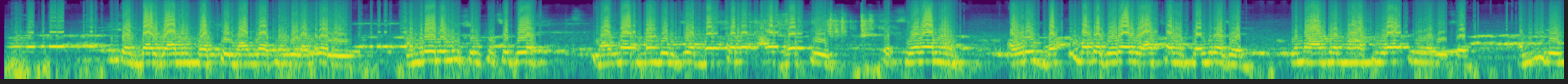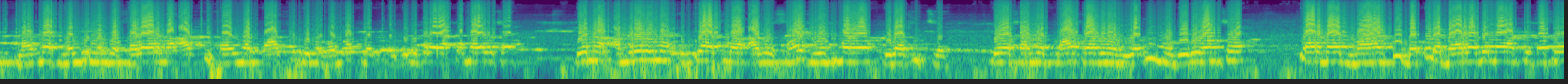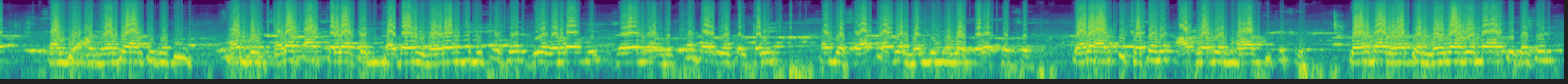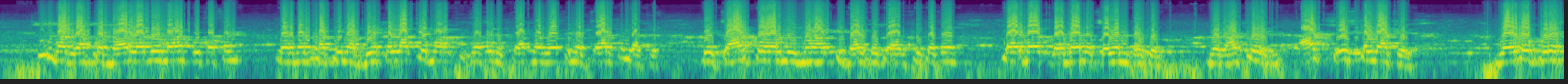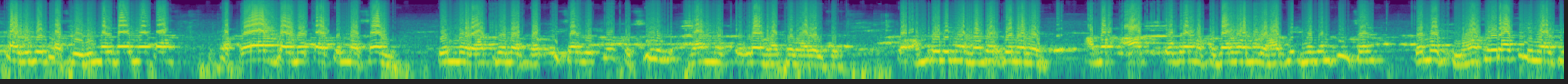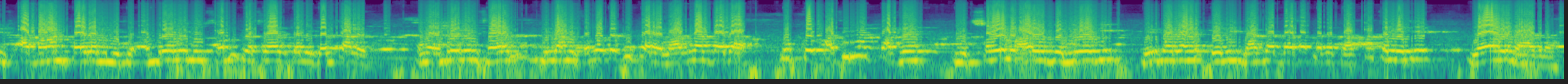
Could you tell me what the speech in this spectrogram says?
નાગનાથ મંદિર અમરેલી. અમરેલીનું સુપ્રસિદ્ધ નાગનાથ મંદિર છે બસો ને આઠ વ્યક્તિ એક સેવાનું અવરોધ ભક્તિ માટે જોડાયેલું આસ્થાનું કેન્દ્ર છે. તેમાં આજે મહાશિવરાત્રિનો દિવસે અમરેલી નાગનાથ સવારમાં આઠથી સાંજના પાંચ સુધીનો હોમવર્ક ગુરુદ્વાર રાખવામાં આવ્યો છે. તેમાં અમરેલીના ઇતિહાસમાં આજે સાઠ યજમાનો વિરાજિત છે. તેઓ સાંજે પાંચ વાગે યજ્ઞનું બીડું આવશે ત્યારબાદ મહાઆરતી બપોરે બાર વાગ્યાની આરતી થશે. સાંજે આઠ વાગે આરતી થશે. સાંજે સાડા પાંચ કલાકે દાદાની વરણની નીકળશે જે વરણની શહેરના મુખ્ય માર્ગો પર ફરી સાંજે સાત વાગે મંદિરની અંદર સરસ થશે ત્યારે આરતી થશે ને આઠ વાગે મહાઆરતી થશે. ત્યારબાદ રાત્રે નવ વાગે મહાઆરતી થશે ત્યારબાદ રાત્રે બાર વાગે મહાઆરતી થશે ત્યારબાદ રાત્રિના બે કલાકે મહાઆરતી થશે ને ત્યારબાદ રાત્રિના ચાર કલાકે જે ચાર પહોરની મહાઆરતી થાય છે તે આરતી થશે ત્યારબાદ દાદાને સેવન થશે ને રાત્રે આઠ ત્રીસ કલાકે ગૌરવ પુરસ્કાર વિજેતા શ્રી વિમલભાઈ મહેતા તથા પ્રયાગભાઈ મહેતા તેમના સંઘ તેમને રાત્રેના ભક્તિ સંગીતનો તો શિવ ગામનો પ્રોગ્રામ રાખવામાં આવેલ છે તો અમરેલીના નગરજનોને આમાં આ પ્રોગ્રામમાં પધારવા માટે હાર્દિક વિનંતી છે. તેમજ મહાશિવરાત્રિના દિવસ આ દાન પર્વ નિમિત્તે અમરેલીનું સમગ્ર શહેર તેની જનતાને અને અમરેલી શહેર જિલ્લાની સમગ્ર જનતાને નાગનાથ દાદા ખૂબ ખૂબ આશીર્વાદ અને સૌનું આરોગ્ય નિરોગી નિર્ભર રહે તેવી નાગનાથ દાદા પાસે પ્રાર્થના કરીએ છીએ. જય નાગનાથ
